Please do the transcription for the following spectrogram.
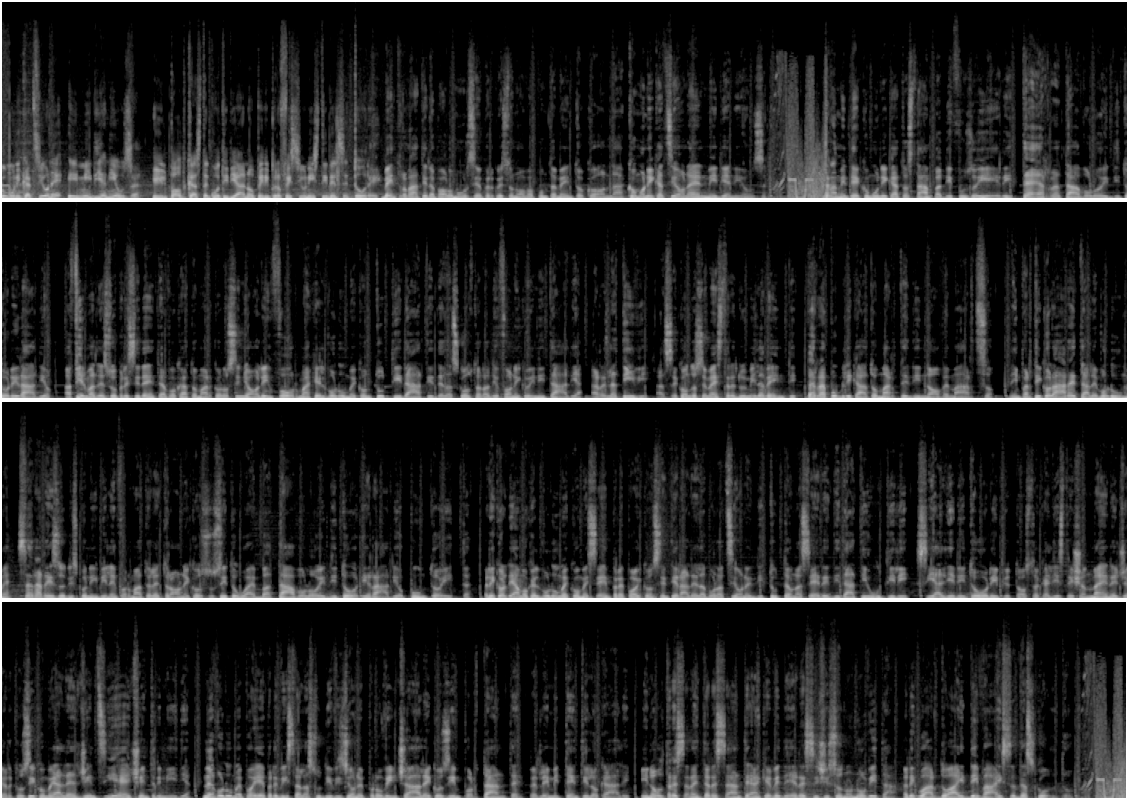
comunicazione e media news, il podcast quotidiano per i professionisti del settore. Bentrovati da Paolo Mursia per questo nuovo appuntamento con Comunicazione e Media News. Tramite comunicato stampa diffuso ieri, Terra, tavolo editori radio, a firma del suo presidente avvocato Marco Rossignoli, informa che il volume con tutti i dati dell'ascolto radiofonico in Italia relativi al secondo semestre 2020 verrà pubblicato martedì 9 marzo. In particolare, tale volume sarà reso disponibile in formato elettronico sul sito web tavoloeditoriradio.it. Ricordiamo che il volume, come sempre, poi consentirà l'elaborazione di tutta una serie di dati utili sia agli editori piuttosto che agli station manager, così come alle agenzie e ai centri media. Nel volume poi è prevista la suddivisione provinciale così importante per le emittenti locali. Inoltre sarà interessante anche vedere se ci sono novità riguardo ai device d'ascolto.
